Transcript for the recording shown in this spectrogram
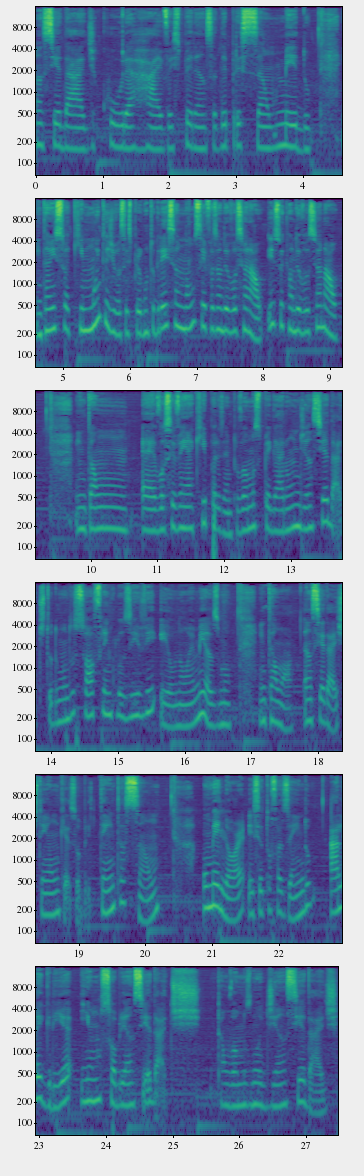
ansiedade, cura, raiva, esperança, depressão, medo. Então, isso aqui, muitas de vocês perguntam, Grace, eu não sei fazer um devocional. Isso aqui é um devocional. Então, é, você vem aqui, por exemplo, vamos pegar um de ansiedade. Todo mundo sofre, inclusive eu, não é mesmo? Então, ó, ansiedade tem um que é sobre tentação, o melhor, esse eu tô fazendo, alegria e um sobre ansiedade. Então, vamos no de ansiedade.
